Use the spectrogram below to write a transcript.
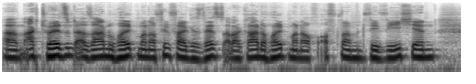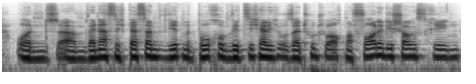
Ähm, aktuell sind Asano Holtmann auf jeden Fall gesetzt, aber gerade Holtmann auch oft mal mit WWchen und ähm, wenn das nicht besser wird mit Bochum, wird sicherlich Osei Tutu auch mal vorne die Chance kriegen.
